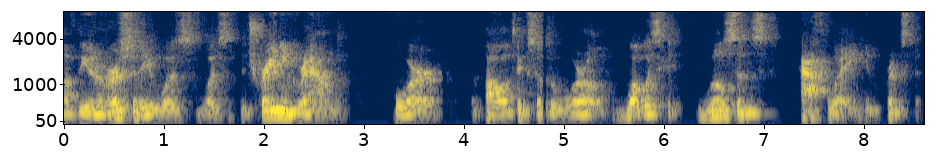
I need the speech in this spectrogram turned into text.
of the university was was the training ground for the politics of the world. What was Wilson's pathway in Princeton?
